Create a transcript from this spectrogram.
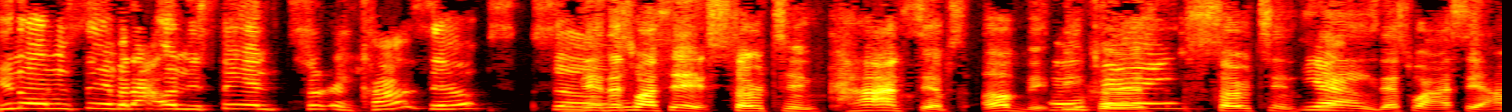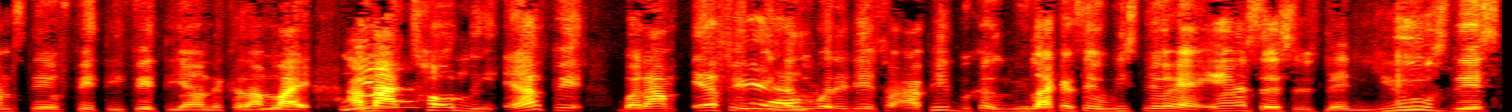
You know what I'm saying? But I understand certain concepts. So Yeah, that's why I said certain concepts of it because Okay. certain Yeah. things. That's why I said I'm still 50 50 on it because I'm like, I'm not totally F it, but I'm F it Yeah. because of what it did to our people. Because we, like I said, we still had ancestors that used this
